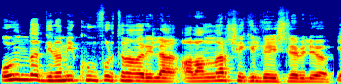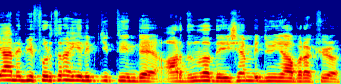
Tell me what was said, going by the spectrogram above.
Oyunda dinamik kum fırtınalarıyla alanlar şekil değiştirebiliyor. Yani bir fırtına gelip gittiğinde ardında değişen bir dünya bırakıyor.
